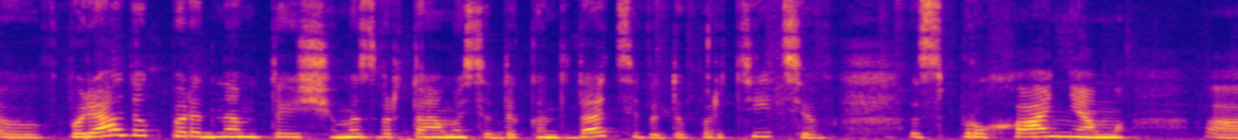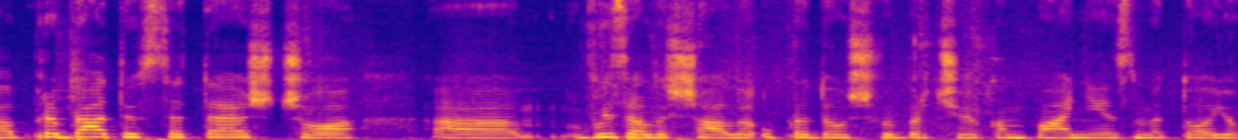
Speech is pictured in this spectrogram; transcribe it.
в порядок перед ним тиші ми звертаємося до кандидатів і до партійців з проханням е, прибрати все те, що е, ви залишали упродовж виборчої кампанії з метою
